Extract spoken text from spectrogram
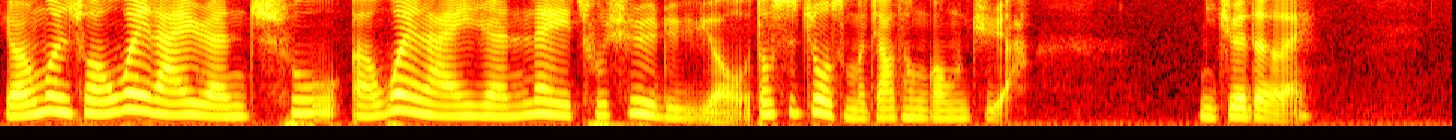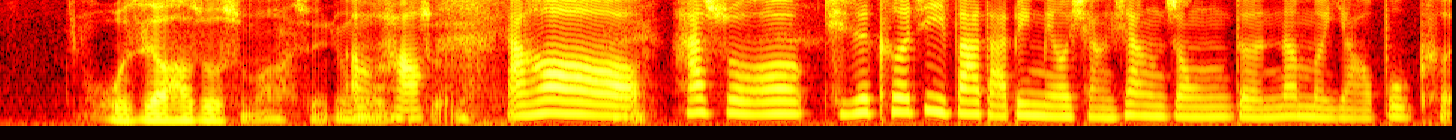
有人问说，未来人出呃，未来人类出去旅游都是坐什么交通工具啊？你觉得嘞？我知道他说什么，所以就哦好。然后他说，其实科技发达并没有想象中的那么遥不可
